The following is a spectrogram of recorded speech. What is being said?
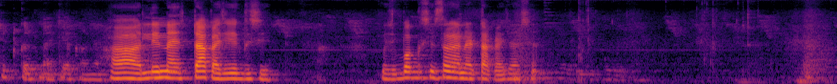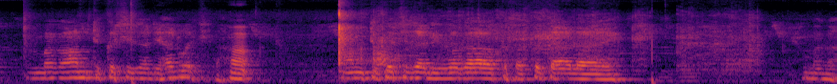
चिटकत नाही एखाद्या. हा ले नाही टाकायची एक दिवशी. म्हणजे बघशी सगळ्यांना टाकायच्या अशा. बघा आमटी कशी झाली हलवायची. हा. आमटी कशी झाली बघा कसा कटा आलाय बघा.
